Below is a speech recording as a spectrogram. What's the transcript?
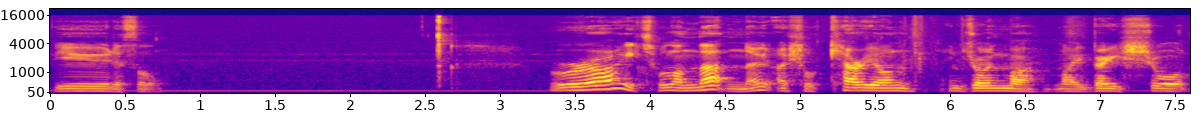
Beautiful. Right. Well, on that note, I shall carry on enjoying my my very short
